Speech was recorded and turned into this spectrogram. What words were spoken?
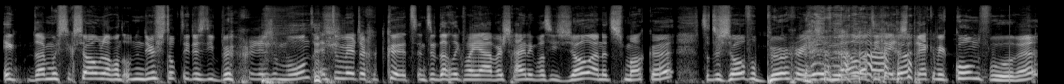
Ik, daar moest ik zo om lachen, want op de duur stopte hij dus die burger in zijn mond. En toen werd er gekut. En toen dacht ik van ja, waarschijnlijk was hij zo aan het smakken. Dat er zoveel burger in zijn mel dat hij geen gesprekken meer kon voeren.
